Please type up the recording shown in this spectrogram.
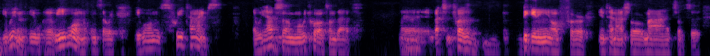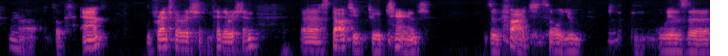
He won. He, uh, he won. I'm sorry. He won three times. And we have some records on that. Mm. but it was beginning of uh, international match of the mm. so and the French Federation, Federation uh, started to change the fight. So you, with uh,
